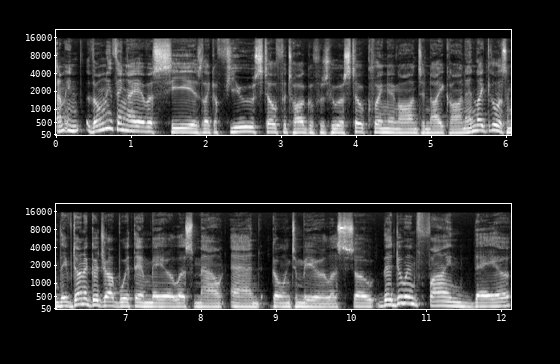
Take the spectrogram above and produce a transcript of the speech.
I mean, the only thing I ever see is like a few still photographers who are still clinging on to Nikon. And like, listen, they've done a good job with their mirrorless mount and going to mirrorless. So they're doing fine there.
